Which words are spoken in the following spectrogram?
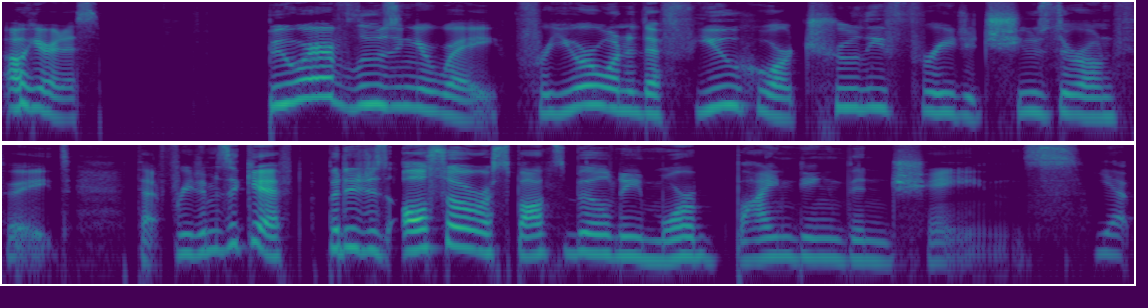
Oh, here it is. Beware of losing your way, for you are one of the few who are truly free to choose their own fate. That freedom is a gift, but it is also a responsibility more binding than chains. Yep.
